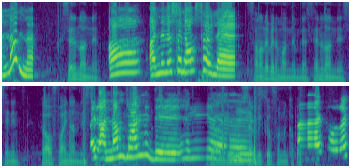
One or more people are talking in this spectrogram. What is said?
Annen mi? Senin annen. Aa annene selam söyle. Sana ne benim annemden? Senin annen, senin. Rauf Bay'ın annesi. Hayır annem gelmedi. Hayır. Geldi o yüzden mikrofonu kapat. Erkek olarak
